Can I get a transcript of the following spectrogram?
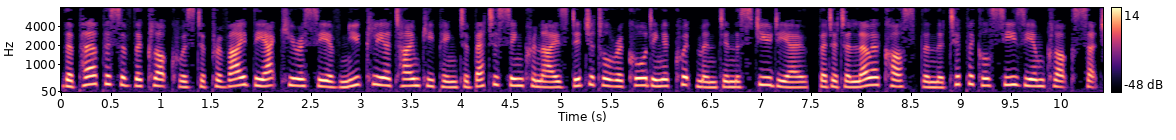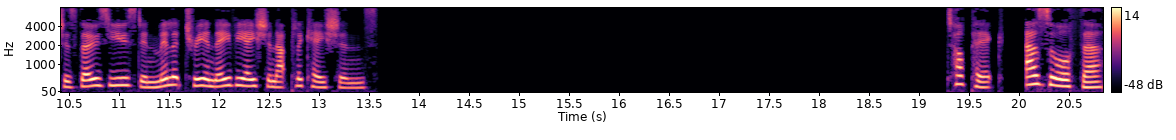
The purpose of the clock was to provide the accuracy of nuclear timekeeping to better synchronize digital recording equipment in the studio, but at a lower cost than the typical cesium clocks such as those used in military and aviation applications. As author.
